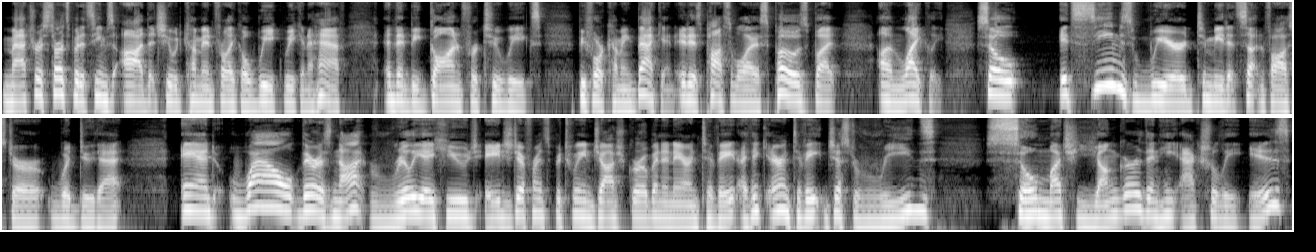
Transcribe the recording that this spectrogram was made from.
mattress starts, but it seems odd that she would come in for like a week, week and a half, and then be gone for two weeks before coming back in. It is possible, I suppose, but unlikely. So it seems weird to me that Sutton Foster would do that. And while there is not really a huge age difference between Josh Groban and Aaron Tveit, I think Aaron Tveit just reads so much younger than he actually is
